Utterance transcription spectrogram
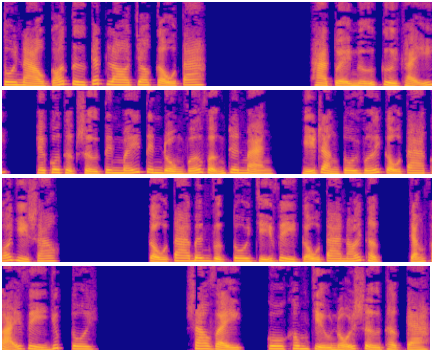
Tôi nào có tư cách lo cho cậu ta? Hà Tuệ Ngữ cười khẩy, để cô thực sự tin mấy tin đồn vớ vẩn trên mạng, nghĩ rằng tôi với cậu ta có gì sao? Cậu ta bên vực tôi chỉ vì cậu ta nói thật, chẳng phải vì giúp tôi. Sao vậy, cô không chịu nổi sự thật à?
